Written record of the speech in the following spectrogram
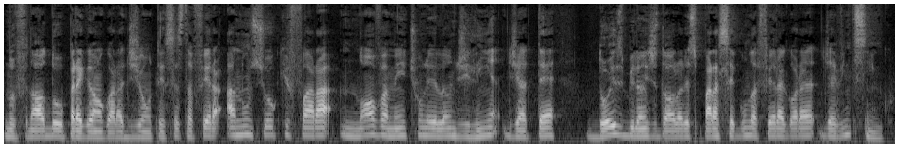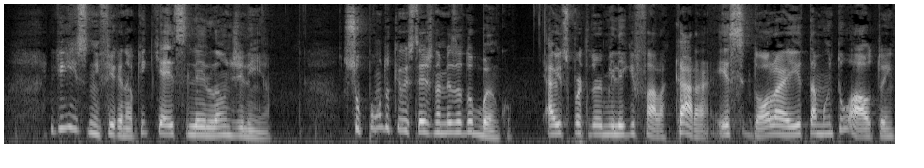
no final do pregão agora de ontem, sexta-feira, anunciou que fará novamente um leilão de linha de até 2 bilhões de dólares para segunda-feira, agora dia 25. O que isso significa? Né? O que é esse leilão de linha? Supondo que eu esteja na mesa do banco, aí o exportador me liga e fala: Cara, esse dólar aí está muito alto, hein?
